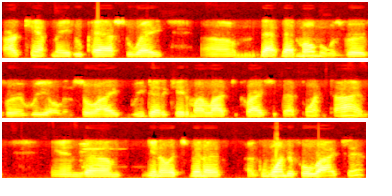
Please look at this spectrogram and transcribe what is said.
our campmate who passed away, um, that that moment was very very real, and so I rededicated my life to Christ at that point in time, and um, you know it's been a, a wonderful ride since.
